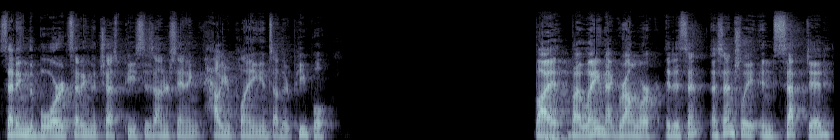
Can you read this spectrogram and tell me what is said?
setting the board, setting the chess pieces, understanding how you're playing into other people by by laying that groundwork, it is essentially incepted,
